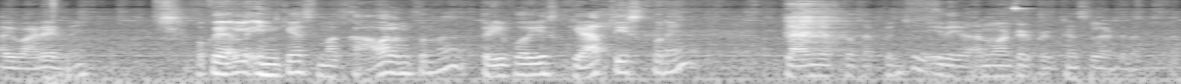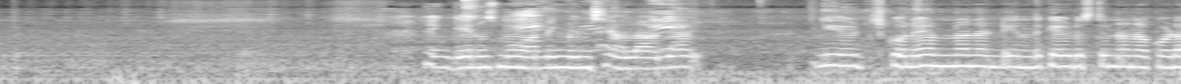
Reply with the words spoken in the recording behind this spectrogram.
అవి వాడేది. ఒకవేళ ఇన్ కేస్ మాకు కావాలనుకున్న త్రీ ఫోర్ ఇయర్స్ గ్యాప్ తీసుకొని ప్లాన్ చేస్తాం తప్పించి ఇది అన్వాంటెడ్ ప్రెగ్నెన్సీ లాంటిది అంతే. ఇంకే రోజు మార్నింగ్ నుంచి అలాగే ఏడ్చుకొనే ఉన్నానండి. ఎందుకు ఏడుస్తున్నానో కూడా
